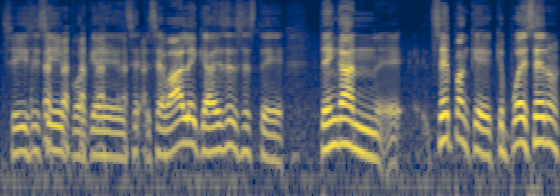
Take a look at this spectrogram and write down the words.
Sí, sí, sí, porque se, vale que a veces este tengan, eh, sepan que, puede ser,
